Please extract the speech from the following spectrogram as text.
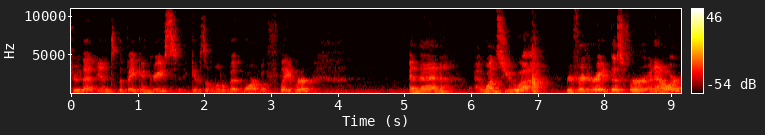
threw that into the bacon grease. It gives it a little bit more of a flavor. And then once you uh, refrigerate this for an hour,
